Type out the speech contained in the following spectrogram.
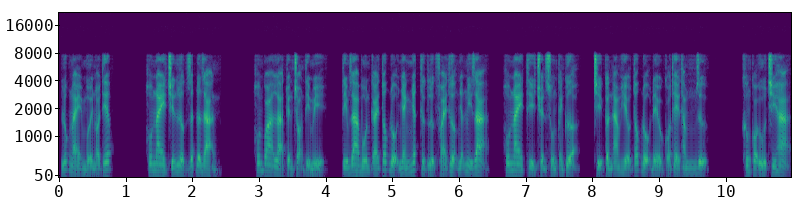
lúc này mới nói tiếp. Hôm nay chiến lược rất đơn giản. Hôm qua là tuyển chọn tỉ mỉ, tìm ra bốn cái tốc độ nhanh nhất thực lực phái thượng nhẫn lý ra dạ, hôm nay thì chuyển xuống cánh cửa, chỉ cần am hiểu tốc độ đều có thể tham dự. Không có ủ chi hạ,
